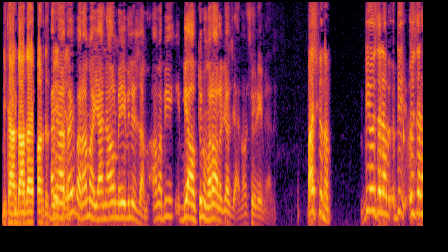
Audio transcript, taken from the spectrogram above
Bir tane daha aday vardır. Belki. aday var ama yani almayabiliriz ama. Ama bir, bir altı numara alacağız yani onu söyleyeyim yani. Başkanım bir özel bir özel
